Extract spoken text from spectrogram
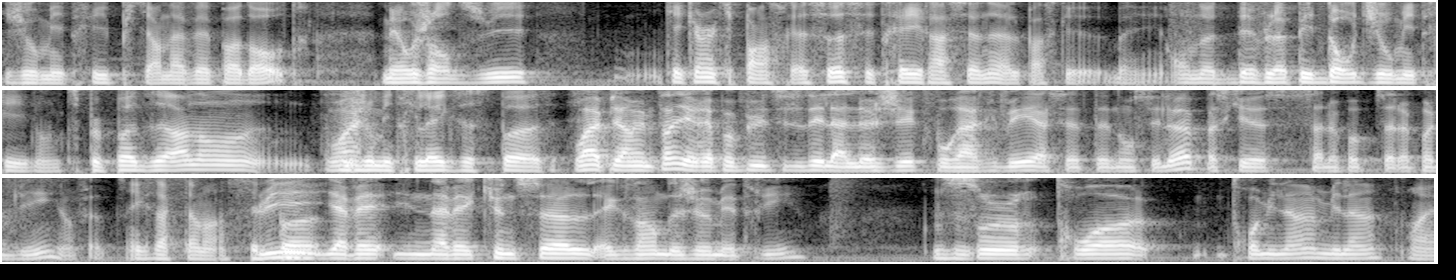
géométrie puis qu'il n'y en avait pas d'autres mais aujourd'hui quelqu'un qui penserait ça c'est très irrationnel parce que ben on a développé d'autres géométries donc tu peux pas dire ah non ces Ouais. géométries là n'existent pas Ouais, puis en même temps, il aurait pas pu utiliser la logique pour arriver à cet énoncé-là parce que ça n'a pas, ça pas de lien, en fait. exactement Lui, pas il, y avait, il n'avait qu'une seule exemple de géométrie Mhm. sur 3, 3000 ans, 1000 ans, ouais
